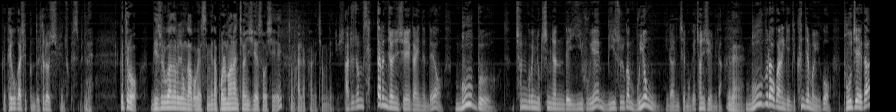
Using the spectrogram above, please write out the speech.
그 대구 가실 분들 들어주시면 좋겠습니다. 네. 끝으로 미술관으로 좀 가보겠습니다. 볼만한 전시회 소식 좀 간략하게 정리해 주시죠. 아주 좀 색다른 전시회가 있는데요. Move 1960년대 이후의 미술과 무용이라는 제목의 전시회입니다. 네. Move라고 하는 게 이제 큰 제목이고 부제가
